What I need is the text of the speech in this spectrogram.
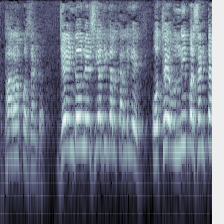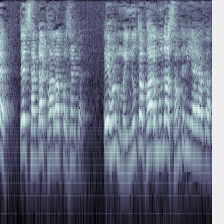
18% ਜੇ ਇੰਡੋਨੇਸ਼ੀਆ ਦੀ ਗੱਲ ਕਰ ਲਈਏ, ਉੱਥੇ 19% ਹੈ ਤੇ ਸਾਡਾ 18% ਹੈ ਇਹ ਹੁਣ ਮੈਨੂੰ ਤਾਂ ਫਾਰਮੂਲਾ ਸਮਝ ਨਹੀਂ ਆਇਆਗਾ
